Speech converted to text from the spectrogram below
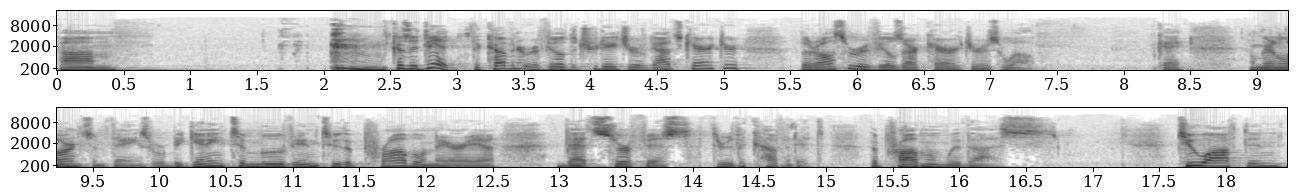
Um, because it did. The covenant revealed the true nature of God's character, but it also reveals our character as well. Okay? I'm going to learn some things. We're beginning to move into the problem area that surfaced through the covenant, the problem with us. Too often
